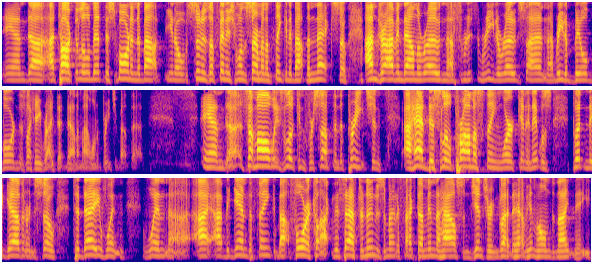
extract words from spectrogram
And uh, I talked a little bit this morning about, you know, as soon as I finish one sermon, I'm thinking about the next. So I'm driving down the road and I read a road sign and I read a billboard and it's like, hey, write that down. I might want to preach about that. And uh, so I'm always looking for something to preach. And I had this little promise thing working and it was putting together. And so today, when, when uh, I, I, began to think about four o'clock this afternoon, as a matter of fact, I'm in the house and Gentry, and glad to have him home tonight. And he,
